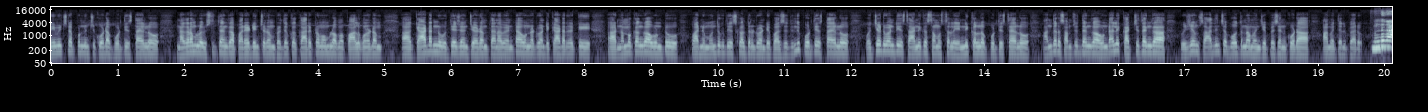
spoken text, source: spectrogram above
నియమించినప్పటి నుంచి కూడా పూర్తి స్థాయిలో నగరంలో విస్తృతంగా పర్యటించడం ప్రతి ఒక్క కార్యక్రమంలో ఆమె పాల్గొనడం క్యాడర్ను ఉత్తేజం చేయడం తన వెంట ఉన్నటువంటి క్యాడర్కి నమ్మకంగా ఉంటూ వారిని ముందుకు తీసుకెళ్తున్నటువంటి పరిస్థితి ఉంది. పూర్తి స్థాయిలో వచ్చేటువంటి స్థానిక సంస్థల ఎన్నికల్లో పూర్తి స్థాయిలో అందరూ సంసిద్ధంగా ఉండాలి. ఖచ్చితంగా విజయం సాధించబోతున్నామని చెప్పేసి అని కూడా ఆమె తెలిపారు. ముందుగా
